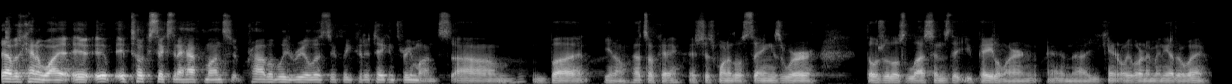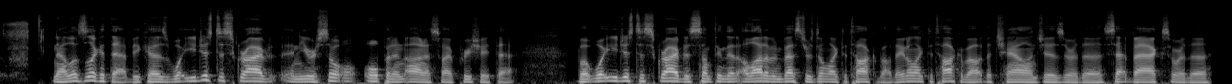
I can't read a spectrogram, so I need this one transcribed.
That was kind of why it, it, it, took six and a half months. It probably realistically could have taken three months. Um, mm-hmm. but you know, that's okay. It's just one of those things where those are those lessons that you pay to learn and uh, you can't really learn them any other way. Now let's look at that because what you just described, and you were so open and honest, so I appreciate that. But what you just described is something that a lot of investors don't like to talk about. They don't like to talk about the challenges or the setbacks or the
